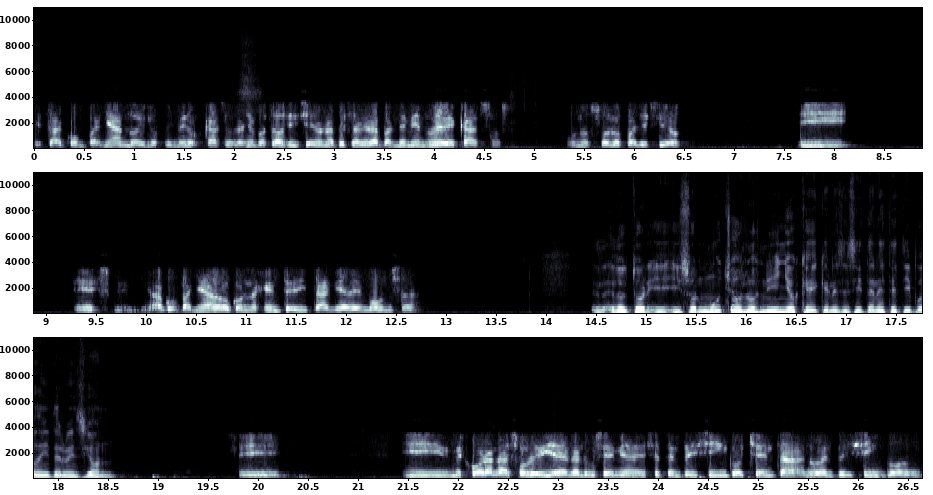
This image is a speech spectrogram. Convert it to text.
Está acompañando y los primeros casos. El año pasado se hicieron, a pesar de la pandemia, nueve casos. Uno solo falleció. Y es acompañado con la gente de Italia, de Monza. Eh, doctor, ¿y, son muchos los niños que, que necesitan este tipo de intervención? Sí. Y mejora la sobrevida de la leucemia de 75, 80 a 95,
